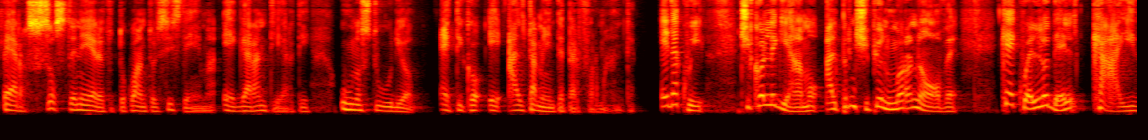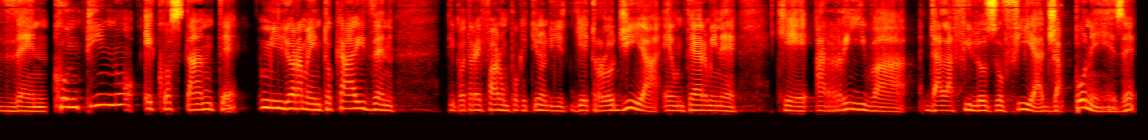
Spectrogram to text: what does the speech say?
per sostenere tutto quanto il sistema e garantirti uno studio etico e altamente performante. E da qui ci colleghiamo al principio numero 9, che è quello del Kaizen, continuo e costante miglioramento. Kaizen ti potrei fare un pochettino di dietrologia, è un termine che arriva dalla filosofia giapponese,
